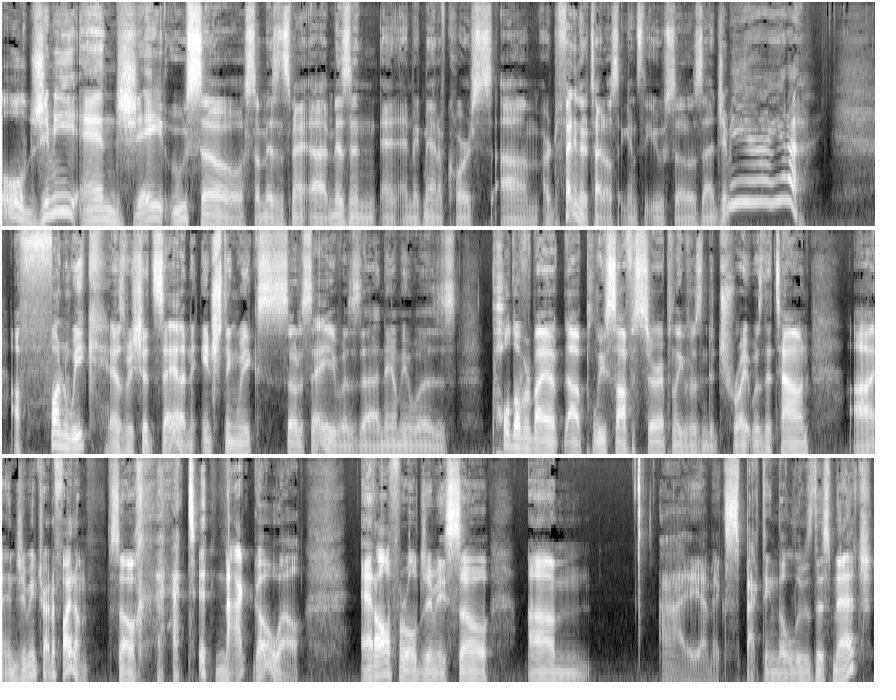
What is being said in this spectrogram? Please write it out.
old Jimmy and Jay Uso. So Miz and, uh, Miz and, and, and, McMahon, of course, um, are defending their titles against the Usos. Uh, Jimmy, uh, a fun week, as we should say, an interesting week, so to say. He was uh, Naomi was pulled over by a, a, police officer. I believe it was in Detroit, was the town. Uh, and Jimmy tried to fight him. So that did not go well at all for old Jimmy. So um, I am expecting they'll lose this match.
